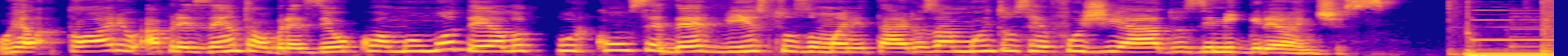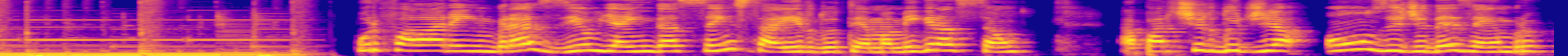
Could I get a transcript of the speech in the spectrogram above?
O relatório apresenta o Brasil como modelo por conceder vistos humanitários a muitos refugiados e migrantes. Por falar em Brasil e ainda sem sair do tema migração, a partir do dia 11 de dezembro,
